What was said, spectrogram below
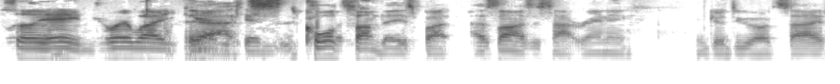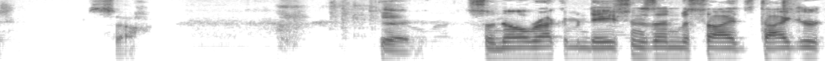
So yeah, enjoy while you can. Yeah, kid. cold some days, but as long as it's not raining, I'm good to go outside. So good. So no recommendations then besides Tiger.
